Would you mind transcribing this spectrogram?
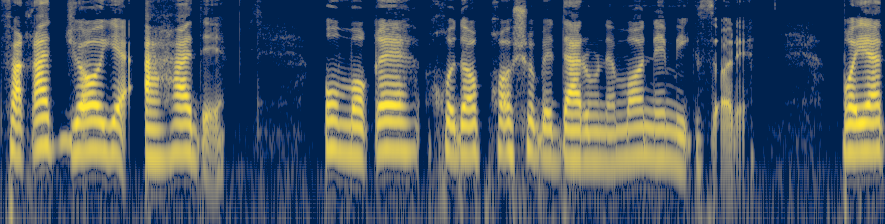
فقط جای احده. اون موقع خدا پاشو به درون ما نمی‌گذاره. باید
